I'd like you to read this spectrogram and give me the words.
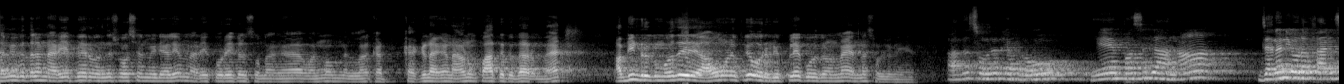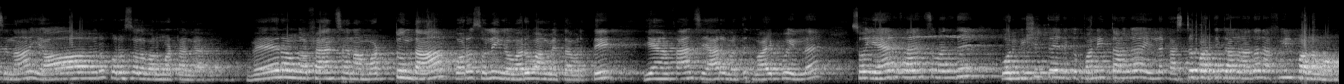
சமீபத்தில் நிறைய பேர் வந்து சோஷியல் மீடியாலேயும் நிறைய குறைகள் சொன்னாங்க. வன்மம் எல்லாம் கட் கக்குனாங்க நானும் பார்த்துட்டு தான் இருந்தேன். அப்படின்னு இருக்கும்போது அவங்களுக்கு ஒரு ரிப்ளை கொடுக்கணும்னா என்ன சொல்லுவீங்க? அதான் சொல்கிறேன் ப்ரோ என் பசங்கன்னா ஜனனியோட ஃபேன்ஸுனா யாரும் குறை சொல்ல வர மாட்டாங்க. வேறவங்க ஃபேன்ஸை மட்டும்தான் குறை சொல்லி இங்கே வருவாங்களே தவிர்த்து என் ஃபேன்ஸ் யாரும் வரதுக்கு வாய்ப்பும் இல்லை. ஸோ என் ஃபேன்ஸ் வந்து ஒரு விஷயத்த எனக்கு பண்ணிட்டாங்க இல்லை கஷ்டப்படுத்திட்டாங்கன்னா தான் நான் ஃபீல் பண்ணணும்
